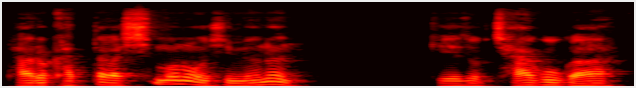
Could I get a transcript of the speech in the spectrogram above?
바로 갖다가 심어 놓으시면은 계속 자구가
